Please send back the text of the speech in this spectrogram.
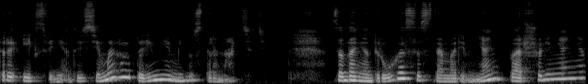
3х відняти 7y дорівнює мінус 13. Завдання друге. Система рівнянь. Перше рівняння.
